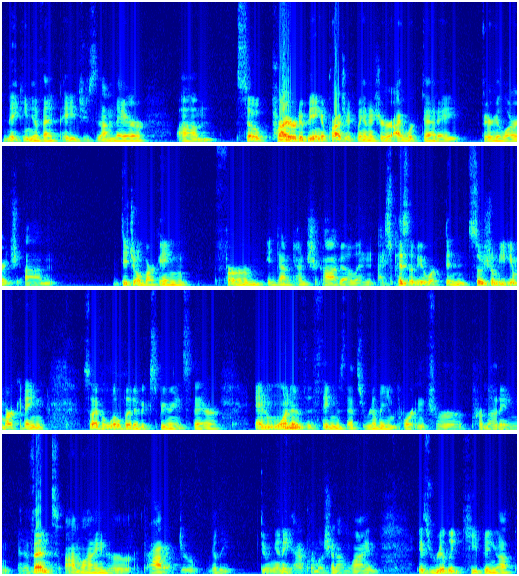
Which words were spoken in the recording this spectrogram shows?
making event pages on there. Um, so prior to being a project manager, I worked at a very large um, digital marketing firm in downtown Chicago, and I specifically worked in social media marketing, so I have a little bit of experience there. And one of the things that's really important for promoting an event online or a product or really doing any kind of promotion online is really keeping up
